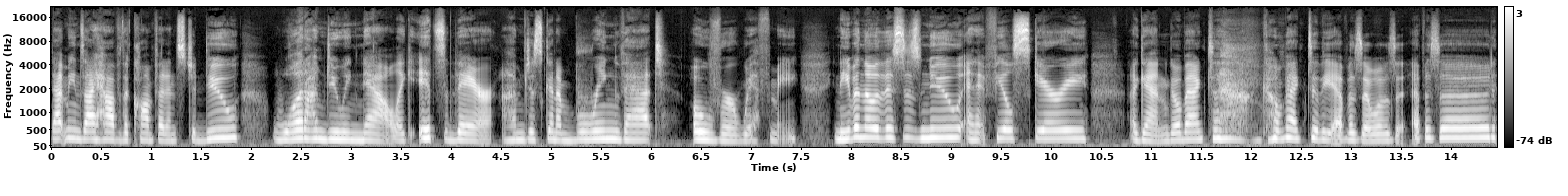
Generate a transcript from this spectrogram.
That means I have the confidence to do what I'm doing now. Like it's there. I'm just going to bring that over with me. And even though this is new and it feels scary, again, go back to go back to the episode. What was it? Episode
